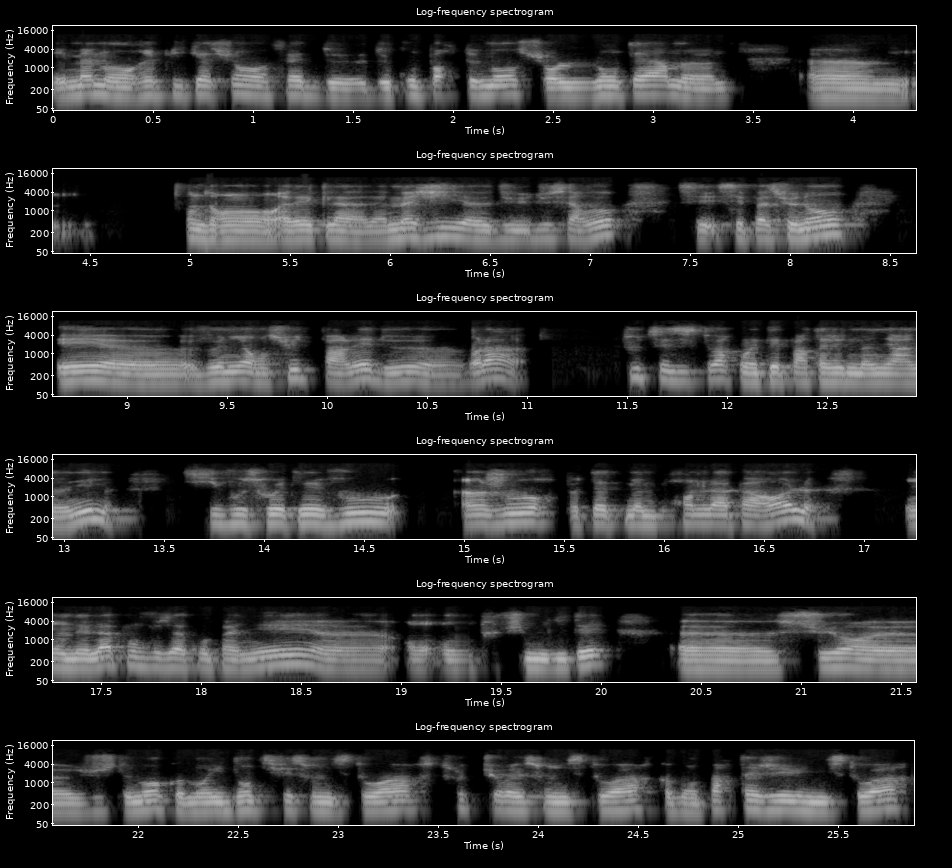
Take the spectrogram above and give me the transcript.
et même en réplication en fait de, comportements sur le long terme euh, avec la, magie euh, du, cerveau. C'est passionnant et euh, venir ensuite parler de euh, voilà toutes ces histoires qui ont été partagées de manière anonyme. Si vous souhaitez vous un jour peut-être même prendre la parole, on est là pour vous accompagner euh, en, toute humilité euh, sur euh, justement comment identifier son histoire, structurer son histoire, comment partager une histoire.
